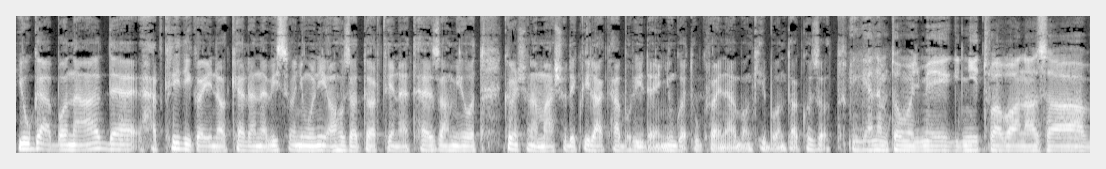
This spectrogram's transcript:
jogában áll, de hát kritikainak kellene viszonyulni ahhoz a történethez, ami ott különösen a második világháború idején Nyugat-Ukrajnában kibontakozott. Igen, nem tudom, hogy még nyitva van az a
